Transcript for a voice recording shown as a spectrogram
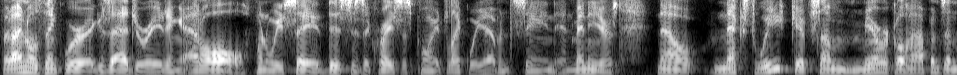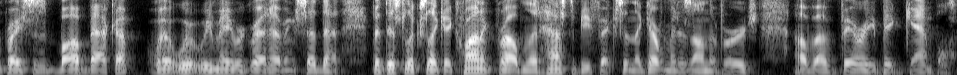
But I don't think we're exaggerating at all when we say this is a crisis point like we haven't seen in many years. Now, next week, if some miracle happens and prices bob back up, we may regret having said that. But this looks like a chronic problem that has to be fixed, and the government is on the verge of a very big gamble.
